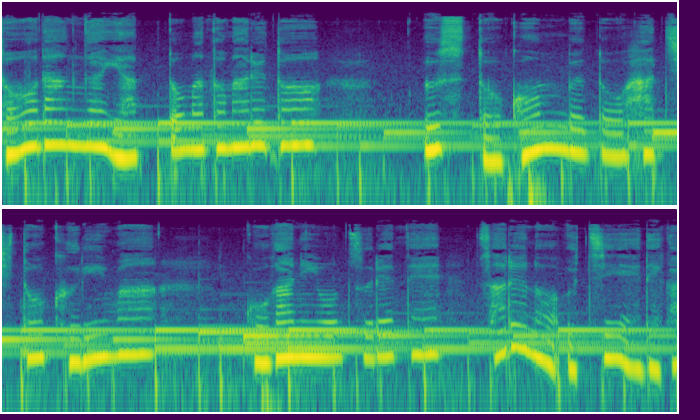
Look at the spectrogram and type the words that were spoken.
相談がやっとまとまると臼と昆布と蜂と栗は子ガニを連れて猿の家へ出か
